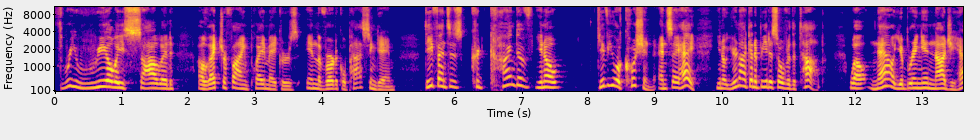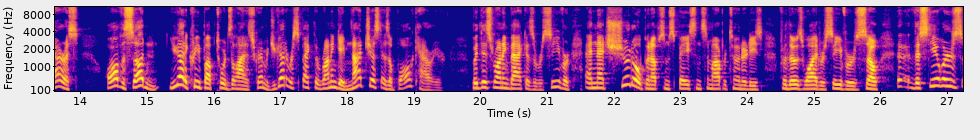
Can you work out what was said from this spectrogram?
three really solid, electrifying playmakers in the vertical passing game, defenses could kind of, you know, give you a cushion and say, hey, you know, you're not going to beat us over the top. Well, now you bring in Najee Harris. All of a sudden, you got to creep up towards the line of scrimmage. You got to respect the running game, not just as a ball carrier, but this running back as a receiver. And that should open up some space and some opportunities for those wide receivers. So uh, the Steelers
